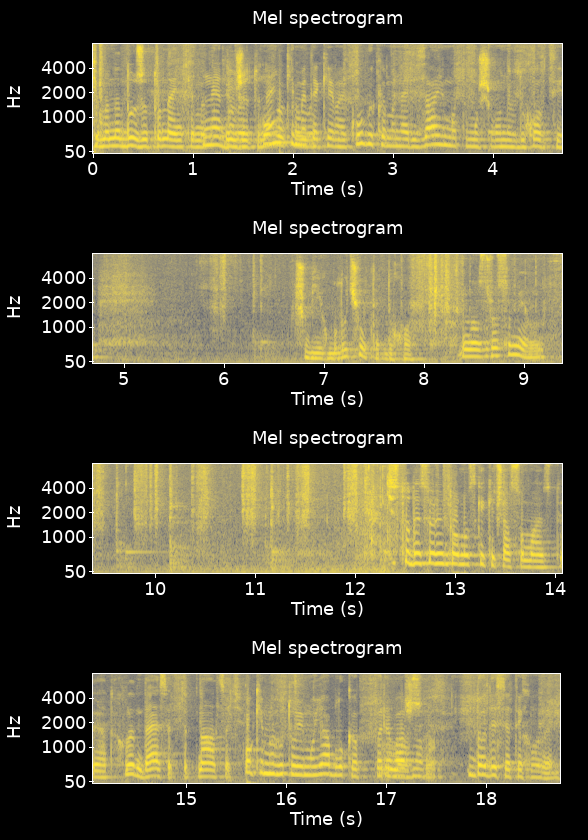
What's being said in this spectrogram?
Такими не дуже тоненькими. Не такими дуже тоненькими кубиками. такими кубиками нарізаємо, тому що вони в духовці, щоб їх було чути в духовці. Ну, зрозуміло. Тісто десь орієнтовно скільки часу має стояти? Хвилин 10-15. Поки ми готуємо яблука, переважно Можна. до 10 хвилин.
